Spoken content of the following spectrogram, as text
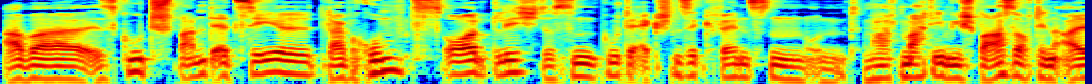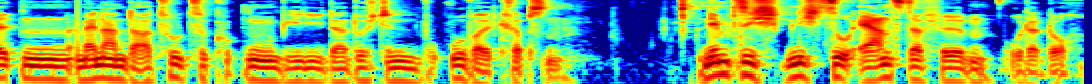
aber ist gut spannend erzählt. Da rumpt's ordentlich. Das sind gute Actionsequenzen und macht, macht irgendwie Spaß, auch den alten Männern da zuzugucken, wie die da durch den Urwald krebsen. Nimmt sich nicht so ernst der Film, oder doch?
